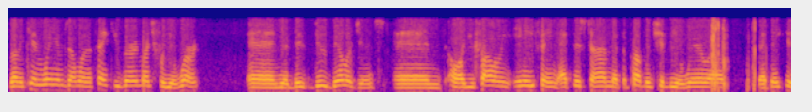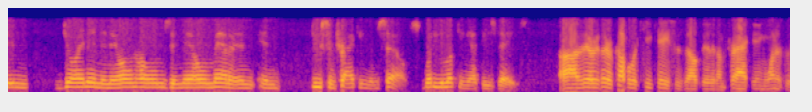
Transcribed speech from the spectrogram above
Brother Ken Williams, I want to thank you very much for your work and your due, diligence. And are you following anything at this time that the public should be aware of that they can join in in their own homes in their own manner and, and do some tracking themselves? What are you looking at these days? Uh, there, there are a couple of key cases out there that I'm tracking. One is the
